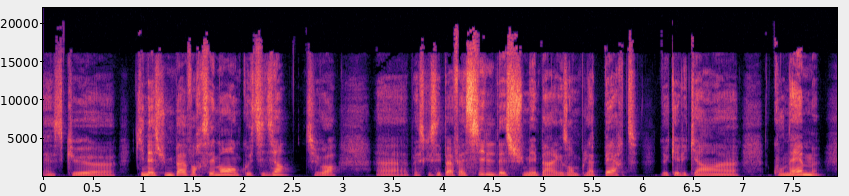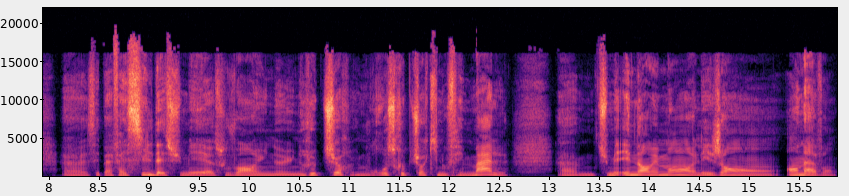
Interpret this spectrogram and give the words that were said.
Est-ce que qui n'assument pas forcément au quotidien, tu vois, parce que c'est pas facile d'assumer par exemple la perte de quelqu'un euh, qu'on aime. Euh, c'est pas facile d'assumer euh, souvent une, rupture, une grosse rupture qui nous fait mal. tu mets énormément les gens en, avant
